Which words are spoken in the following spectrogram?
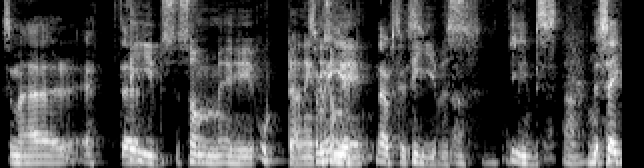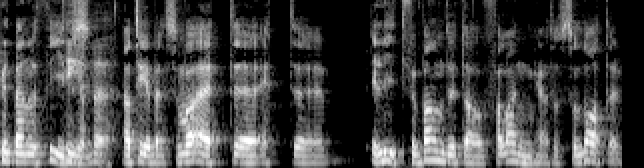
Som är ett... Thebes som i orten, inte Som som, är- i nej, precis. Thieves. Thebes. Ja, The Sacred Band of Thebes. Thebe. Ja, Thebe. Som var ett, ett elitförband utav falanger, alltså soldater.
